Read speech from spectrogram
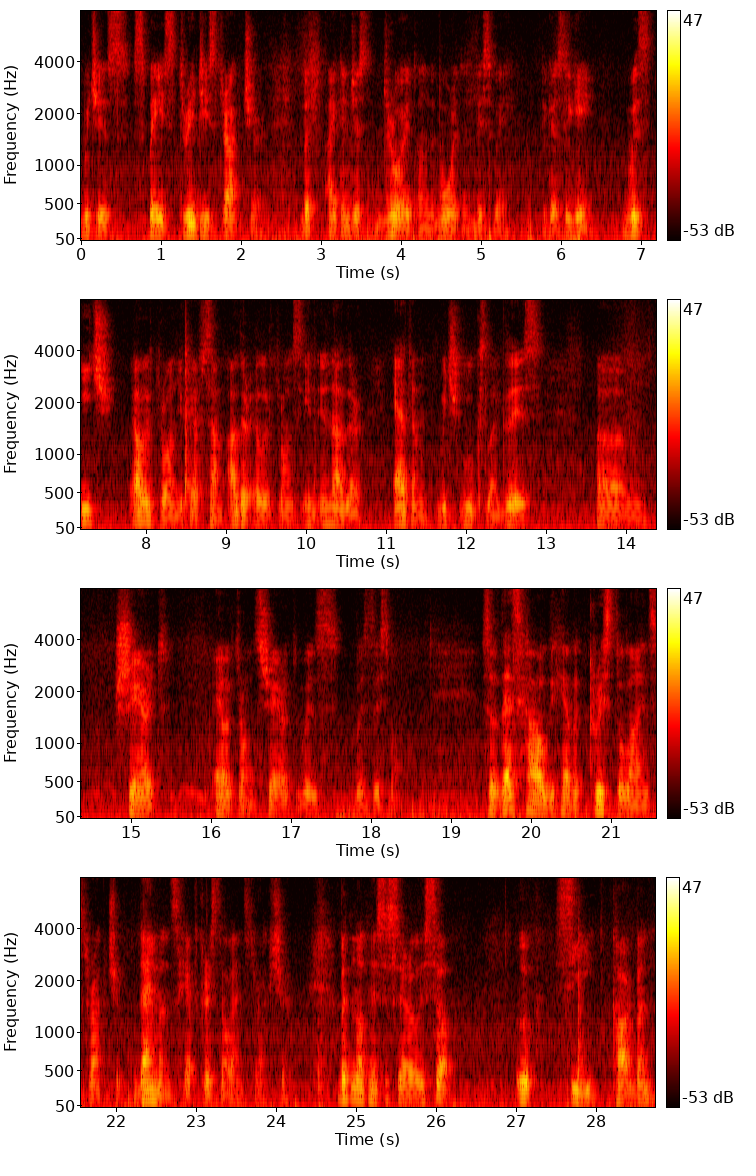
which is space 3D structure, but I can just draw it on the board in this way, because again, with each electron you have some other electrons in another atom which looks like this, um, shared electrons shared with, with this one. So that's how we have a crystalline structure. Diamonds have crystalline structure, but not necessarily so. Look, C, carbon,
